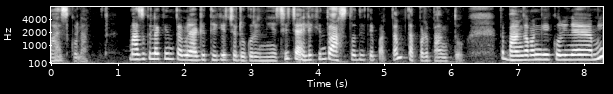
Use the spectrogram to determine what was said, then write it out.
মাছগুলা। মাছগুলা কিন্তু আমি আগে থেকে ছোট করে নিয়েছি চাইলে কিন্তু আস্ত দিতে পারতাম তারপরে ভাঙতো। তো ভাঙ্গা ভাঙ্গি করি না আমি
